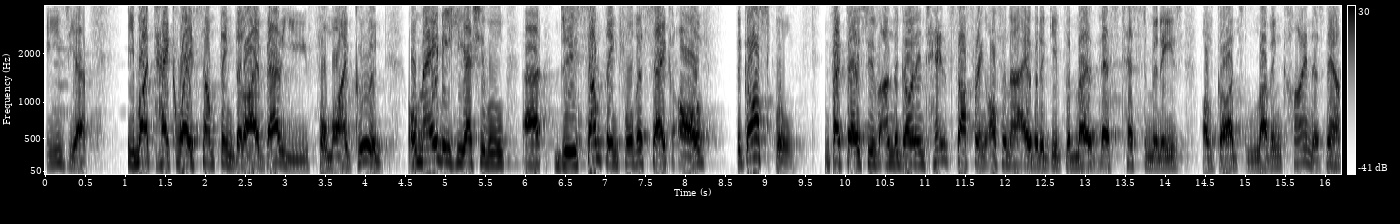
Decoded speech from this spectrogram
easier. He might take away something that I value for my good. Or maybe he actually will uh, do something for the sake of the gospel. In fact, those who have undergone intense suffering often are able to give the best testimonies of God's loving kindness. Now,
